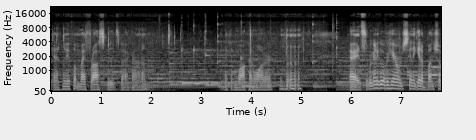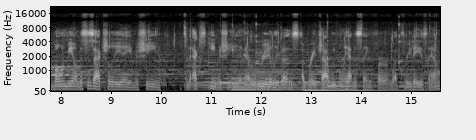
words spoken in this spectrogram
Yeah, let me put my frost boots back on. I can walk on water. Alright, so we're gonna go over here and we're just gonna get a bunch of bone meal. This is actually a machine. It's an XP machine and it really does a great job. We've only had this thing for, what, three days now?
